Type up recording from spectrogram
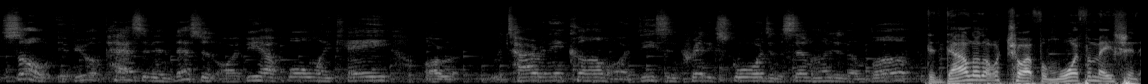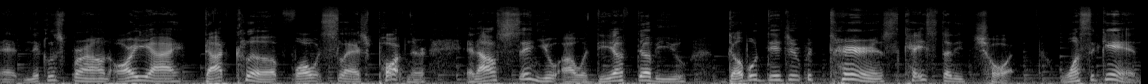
So if you're a passive investor or if you have 401k or retirement income or decent credit scores in the 700 and above, Then download our chart for more information at nicholasbrownrei.club forward slash partner, and I'll send you our DFW double digit returns case study chart. Once again,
